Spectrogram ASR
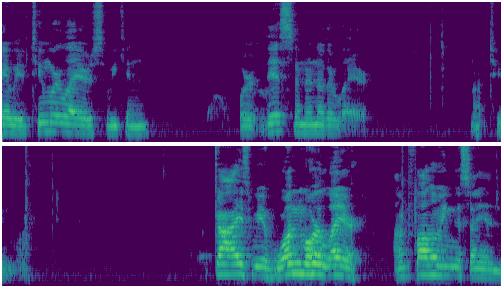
Okay, we have two more layers. We can, or this and another layer. Not two more. Guys, we have one more layer. I'm following the sand.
